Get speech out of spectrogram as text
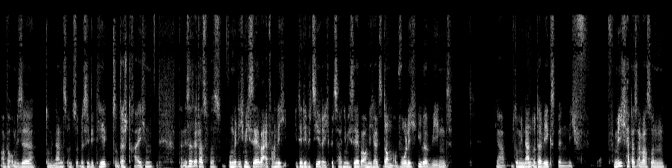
einfach um diese Dominanz und Submissivität zu unterstreichen, dann ist das etwas, was, womit ich mich selber einfach nicht identifiziere. Ich bezeichne mich selber auch nicht als Dom, obwohl ich überwiegend ja, dominant unterwegs bin. Ich, für mich hat das einfach so ein,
